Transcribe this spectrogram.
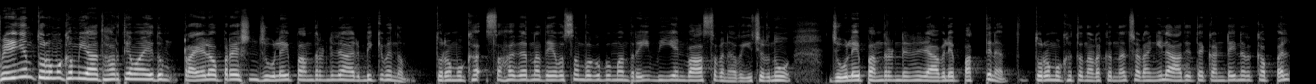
വിഴിഞ്ഞം തുറമുഖം യാഥാർത്ഥ്യമായതും ട്രയൽ ഓപ്പറേഷൻ ജൂലൈ പന്ത്രണ്ടിന് ആരംഭിക്കുമെന്നും തുറമുഖ സഹകരണ ദേവസ്വം വകുപ്പ് മന്ത്രി വി എൻ വാസവൻ അറിയിച്ചിരുന്നു. ജൂലൈ പന്ത്രണ്ടിന് രാവിലെ പത്തിന് തുറമുഖത്ത് നടക്കുന്ന ചടങ്ങിൽ ആദ്യത്തെ കണ്ടെയ്നർ കപ്പൽ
